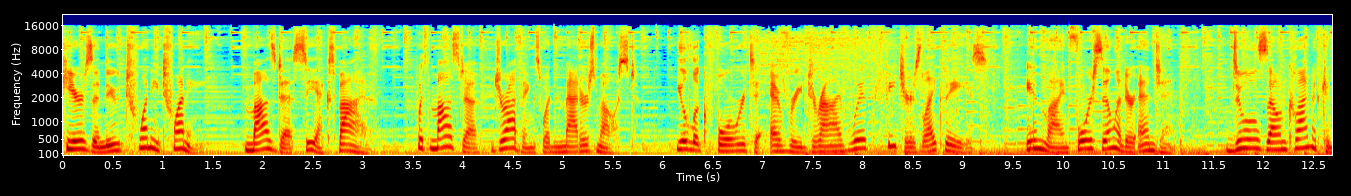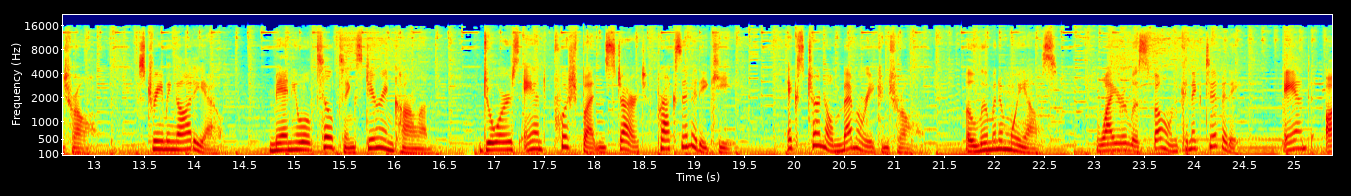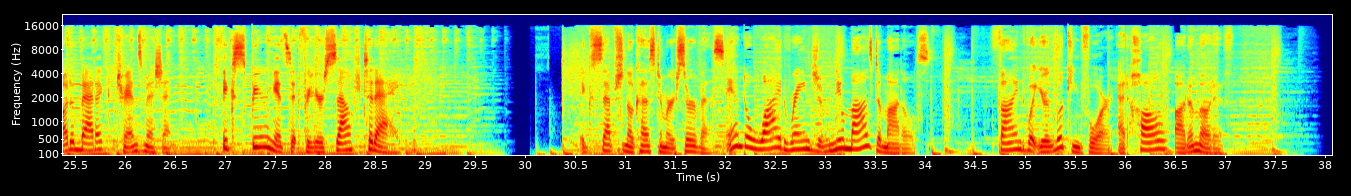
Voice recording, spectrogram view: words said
Here's a new 2020 Mazda CX-5. With Mazda, driving's what matters most. You'll look forward to every drive with features like these. Inline four-cylinder engine, dual zone climate control, streaming audio, manual tilting steering column, doors and push button start proximity key, external memory control, aluminum wheels, wireless phone connectivity, and automatic transmission. Experience it for yourself today. Exceptional customer service and a wide range of new Mazda models. Find what you're looking for at Hall Automotive.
